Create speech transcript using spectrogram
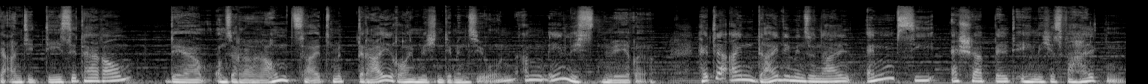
Der Antidesitter-Raum, der unserer Raumzeit mit drei räumlichen Dimensionen am ähnlichsten wäre, hätte einen dreidimensionalen MC-Escher-bildähnliches Verhalten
